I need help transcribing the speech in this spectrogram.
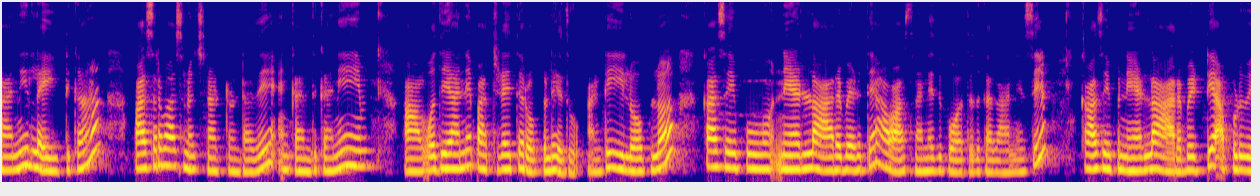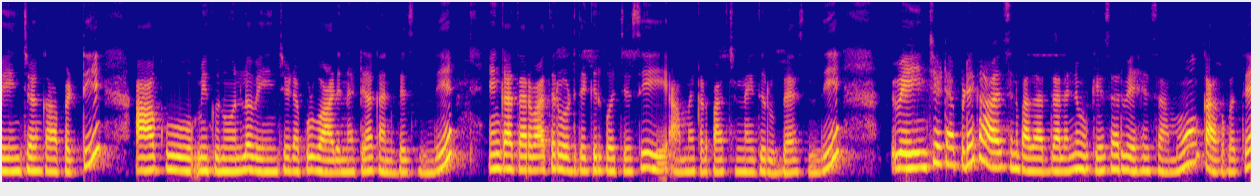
కానీ లైట్గా పసర వాసన వచ్చినట్టుంటుంది. ఇంకా అందుకని ఉదయాన్నే పచ్చడి అయితే రుబ్బలేదు. అంటే ఈ లోపల కాసేపు నీళ్ళలో ఆరబెడితే ఆ వాసన అనేది పోతుంది కదా అనేసి కాసేపు నీళ్ళలో ఆరబెట్టి అప్పుడు వేయించాం కాబట్టి ఆకు మీకు నూనెలో వేయించేటప్పుడు వాడినట్టుగా కనిపిస్తుంది. ఇంకా తర్వాత రోడ్డు దగ్గరికి వచ్చేసి అమ్మ ఇక్కడ పచ్చడిని అయితే రుబ్బేస్తుంది వేయించేటప్పుడే కావాల్సిన పదార్థాలన్నీ ఒకేసారి వేసేసాము. కాకపోతే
